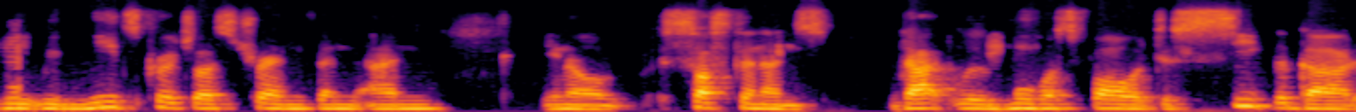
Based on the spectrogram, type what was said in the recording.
we, we need spiritual strength and and you know sustenance that will move us forward to seek the god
